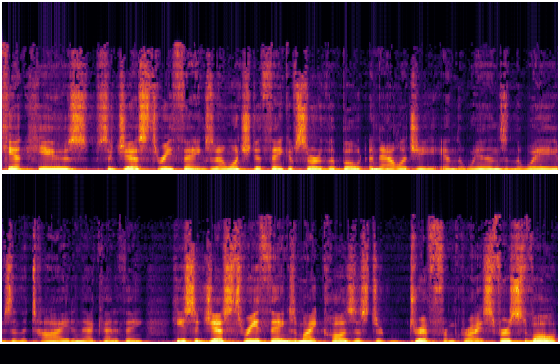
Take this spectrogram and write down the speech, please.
Kent Hughes suggests three things, and I want you to think of sort of the boat analogy and the winds and the waves and the tide and that kind of thing. He suggests three things might cause us to drift from Christ. First of all,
